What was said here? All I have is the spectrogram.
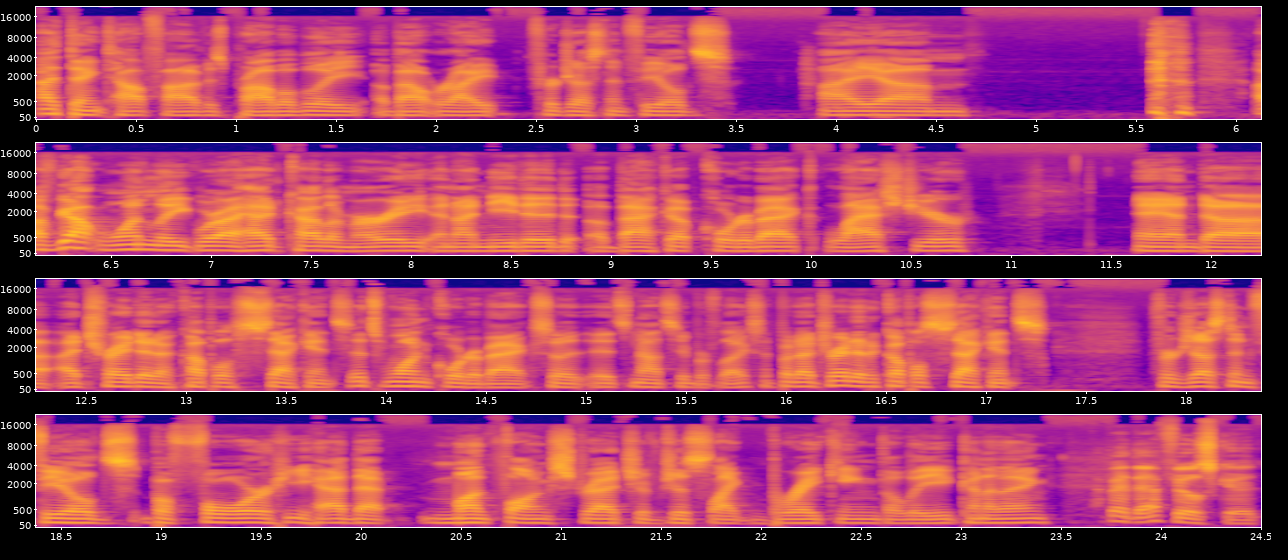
I think top five is probably about right for Justin Fields. I um I've got one league where I had Kyler Murray and I needed a backup quarterback last year. And uh, I traded a couple seconds. It's one quarterback, so it's not super flex, but I traded a couple seconds for Justin Fields before he had that month long stretch of just like breaking the league kind of thing. I bet that feels good.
